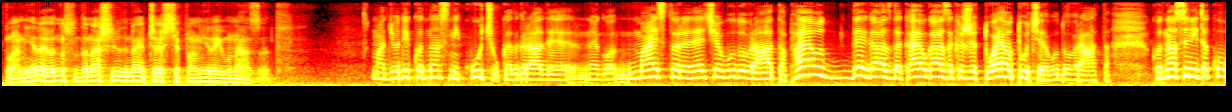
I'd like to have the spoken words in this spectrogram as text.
planiraju, odnosno da naši ljudi najčešće planiraju unazad. Ma ljudi kod nas ni kuću kad grade, nego majstore, gde će budu vrata? Pa evo, gde gazda? Evo gazda kaže tu, evo tu će da budu vrata. Kod nas se ni tako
